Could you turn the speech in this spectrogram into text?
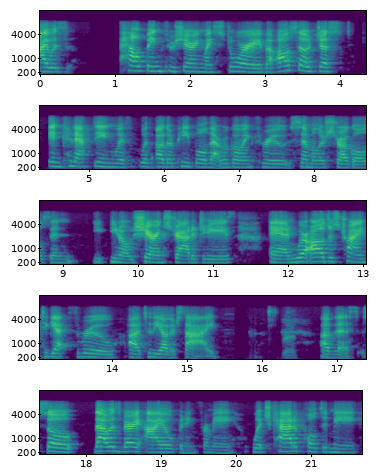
I was helping through sharing my story, but also just in connecting with with other people that were going through similar struggles and you know sharing strategies and we're all just trying to get through uh, to the other side right. of this so that was very eye-opening for me which catapulted me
